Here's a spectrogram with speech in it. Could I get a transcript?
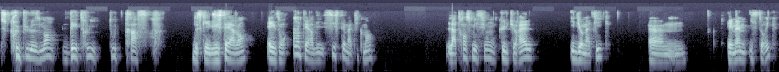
scrupuleusement détruit toute trace de ce qui existait avant et ils ont interdit systématiquement la transmission culturelle, idiomatique, et même historique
